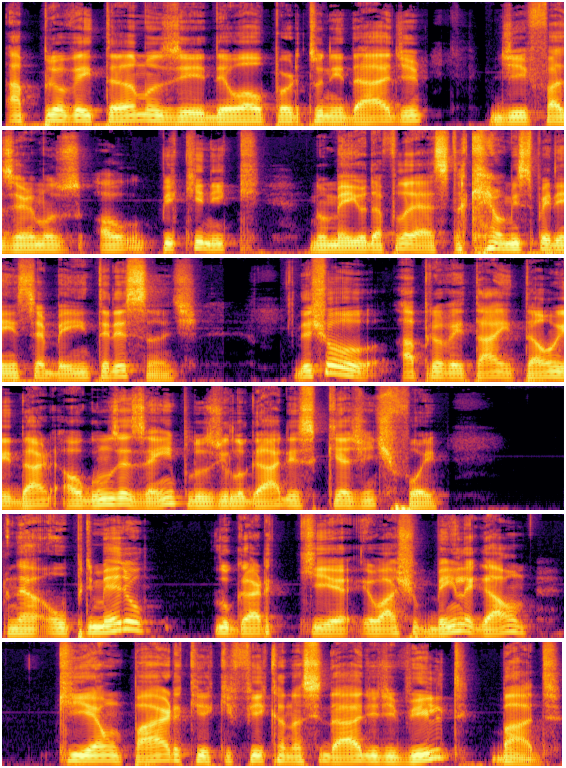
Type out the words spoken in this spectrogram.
aproveitamos e deu a oportunidade de fazermos o piquenique no meio da floresta, que é uma experiência bem interessante. Deixa eu aproveitar então e dar alguns exemplos de lugares que a gente foi. Né? O primeiro lugar que eu acho bem legal, que é um parque que fica na cidade de Wildbad.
